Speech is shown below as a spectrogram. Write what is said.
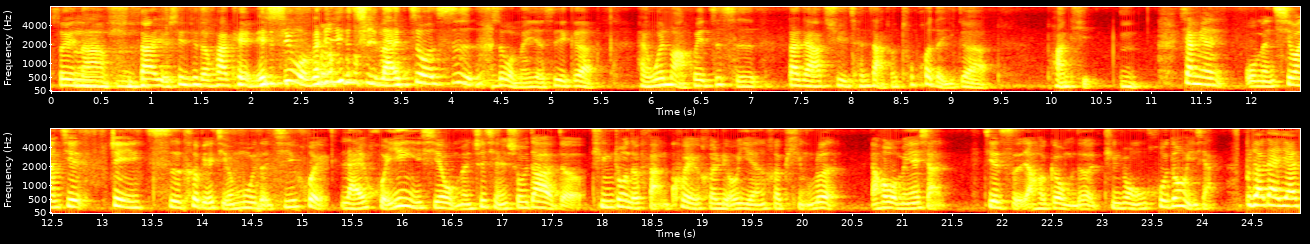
所以呢，嗯，大家有兴趣的话，可以联系我们一起来做事。其实我们也是一个很温暖，会支持大家去成长和突破的一个团体。嗯，下面我们希望借这一次特别节目的机会，来回应一些我们之前收到的听众的反馈和留言和评论，然后我们也想借此，然后跟我们的听众互动一下。不知道大家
